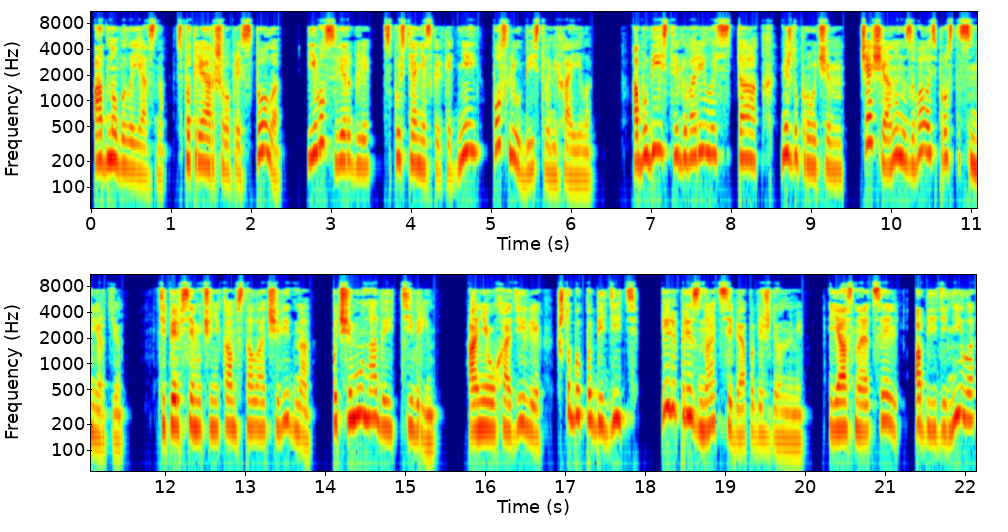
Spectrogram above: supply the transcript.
Одно было ясно — с патриаршего престола его свергли спустя несколько дней после убийства Михаила. Об убийстве говорилось так, между прочим, чаще оно называлось просто смертью. Теперь всем ученикам стало очевидно, почему надо идти в Рим. Они уходили, чтобы победить или признать себя побежденными. Ясная цель объединила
